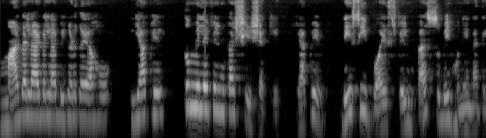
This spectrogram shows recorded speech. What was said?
माँ डला डला बिगड़ गया हो, या फिर तुम मिले फ़िल्म का शीर्षक गीत, या फिर देसी बॉयज़ फ़िल्म का सुबह होने न दे।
